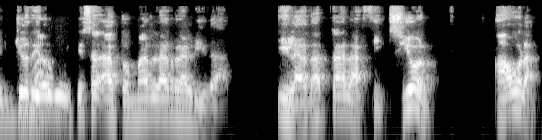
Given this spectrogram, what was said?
eh, Jerry Guau. Orwell empieza a tomar la realidad y la adapta a la ficción. Ahora,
